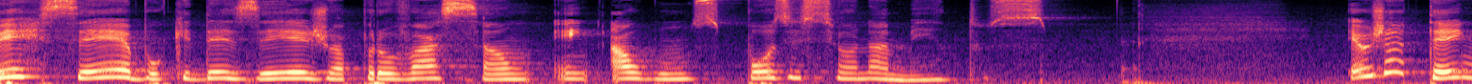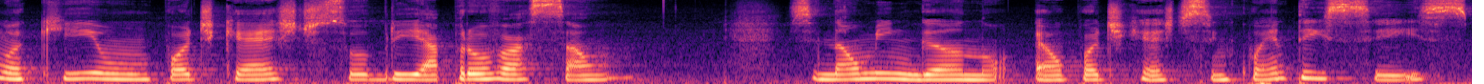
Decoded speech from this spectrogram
Percebo que desejo aprovação em alguns posicionamentos. Eu já tenho aqui um podcast sobre aprovação. Se não me engano, é o podcast 56.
